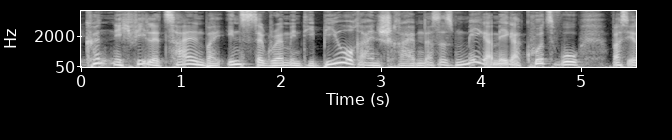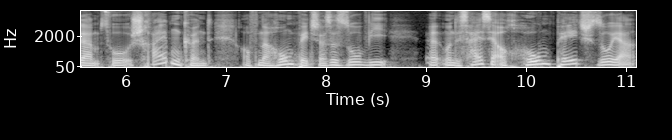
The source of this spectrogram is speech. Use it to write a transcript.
könnt nicht viele Zeilen bei Instagram in die Bio reinschreiben. Das ist mega, mega kurz, wo, was ihr da so schreiben könnt auf einer Homepage. Das ist so wie, äh, und es heißt ja auch Homepage, so ja,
